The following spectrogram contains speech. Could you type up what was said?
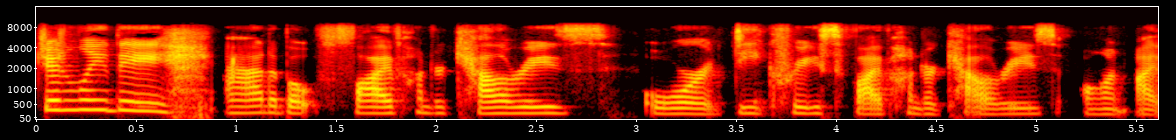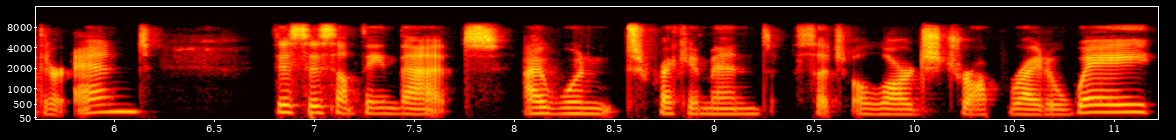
Generally, they add about 500 calories or decrease 500 calories on either end. This is something that I wouldn't recommend such a large drop right away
